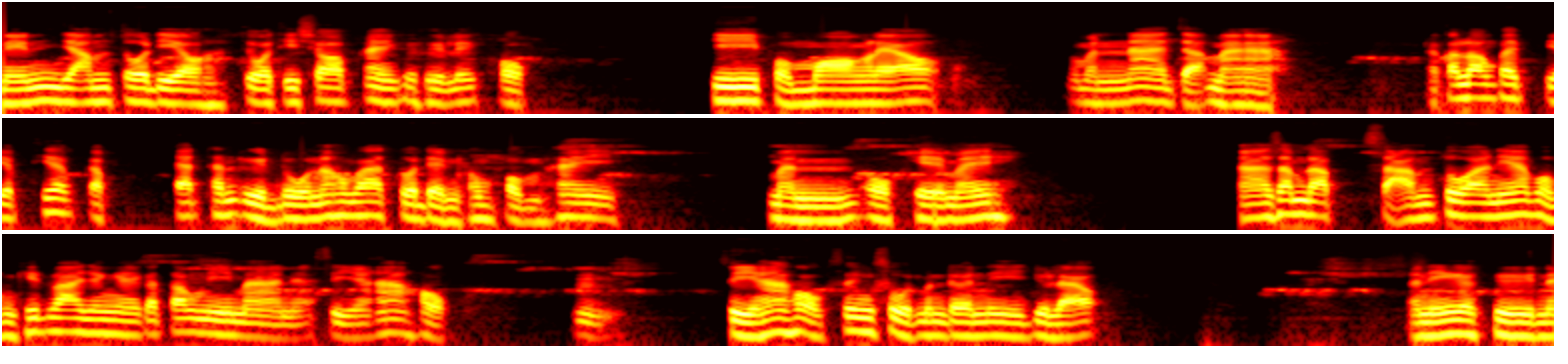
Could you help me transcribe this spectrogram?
เน้นย้ำตัวเดียว ตัวที่ชอบให้ก็คือเลขหกที่ผมมองแล้ว มันน่าจะมา แล้วก็ลองไปเปรียบเทียบกับแอดท่านอื่นดูนะว่าตัวเด่นของผมให้มันโอเคไหมอ่าสำหรับสามตัวเนี้ย ผมคิดว่ายังไงก็ต้องมีมาเนี่ยสี่ห้าหกอืมสี่ห้าหกซึ่งสูตรมันเดินดีอยู่แล้ว อันนี้ก็คือใน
